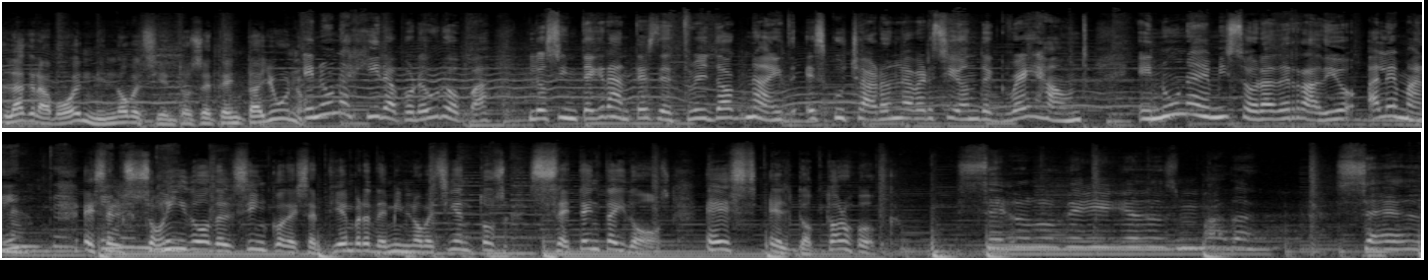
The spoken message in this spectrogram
la grabó en 1971. En una gira por Europa, los integrantes de Three Dog Night escucharon la versión de Greyhound en una emisora de radio alemana. Es el sonido del 5 de septiembre de 1972. Es el Dr. Hook. Sylvia's mother says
